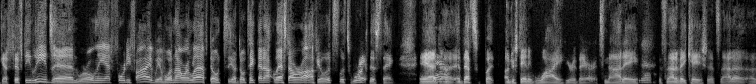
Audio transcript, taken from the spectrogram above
get 50 leads and we're only at 45. We have one hour left. Don't you know, don't take that last hour off. You know, let's let's work right. this thing. And yeah. uh, that's but understanding why you're there. It's not a yeah. it's not a vacation. It's not a, a,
